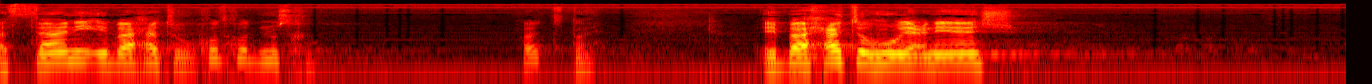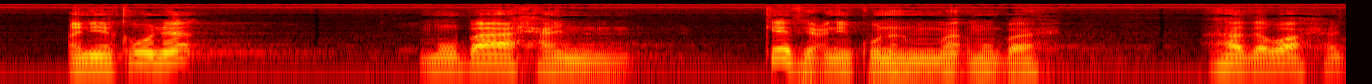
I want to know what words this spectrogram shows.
الثاني إباحته. خذ خذ نسخة. طيب. إباحته يعني إيش؟ أن يكون مباحا. كيف يعني يكون الماء مباح؟ هذا واحد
